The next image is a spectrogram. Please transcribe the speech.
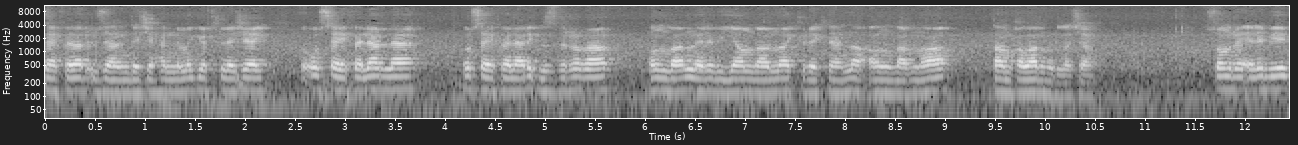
səhifələr üzərində cəhənnəmə götürüləcək və o səhifələrlə o səhifələri qızdıraraq onların elə bir yanlarına, kürəklərinə, alınlarına damğalar vurulacaq. Sonra elə bir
